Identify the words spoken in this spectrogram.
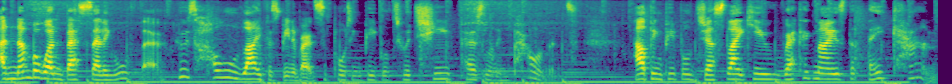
a number one best selling author whose whole life has been about supporting people to achieve personal empowerment, helping people just like you recognize that they can.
